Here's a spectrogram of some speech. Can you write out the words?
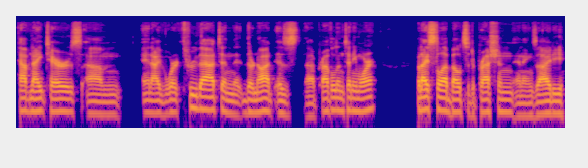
have night terrors um, and i've worked through that and they're not as uh, prevalent anymore but i still have bouts of depression and anxiety.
